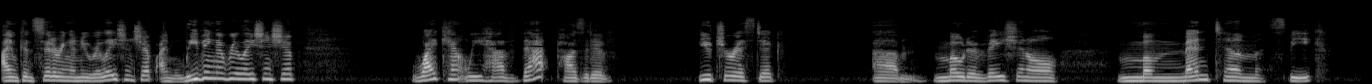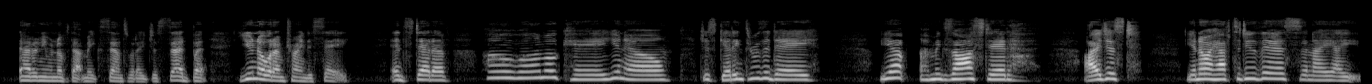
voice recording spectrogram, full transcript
I'm considering a new relationship. I'm leaving a relationship. Why can't we have that positive, futuristic, um, motivational momentum speak. I don't even know if that makes sense what I just said, but you know what I'm trying to say. Instead of, oh, well, I'm okay, you know, just getting through the day. Yep, I'm exhausted. I just, you know, I have to do this and I, I,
